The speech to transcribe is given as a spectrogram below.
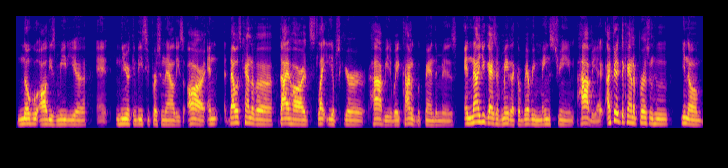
know who all these media and New York and DC personalities are. And that was kind of a diehard, slightly obscure hobby, the way comic book fandom is. And now you guys have made it like a very mainstream hobby. I, I feel like the kind of person who you know,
